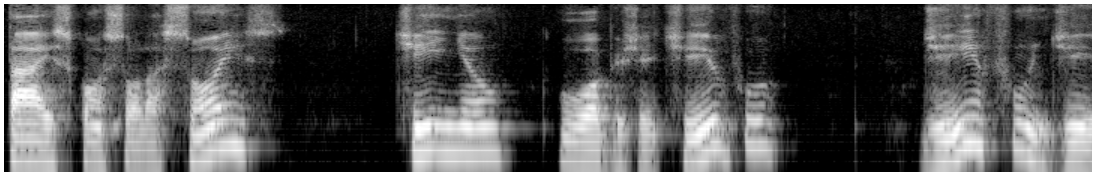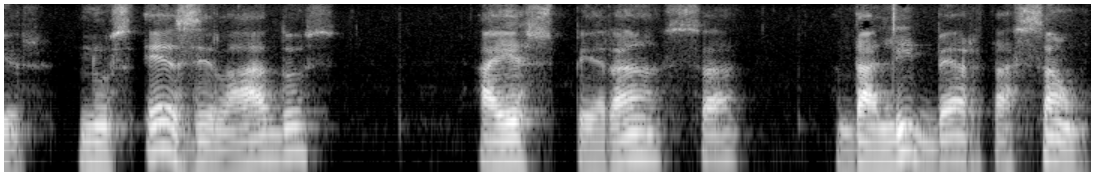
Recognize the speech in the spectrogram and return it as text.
Tais consolações tinham o objetivo de infundir nos exilados a esperança da libertação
